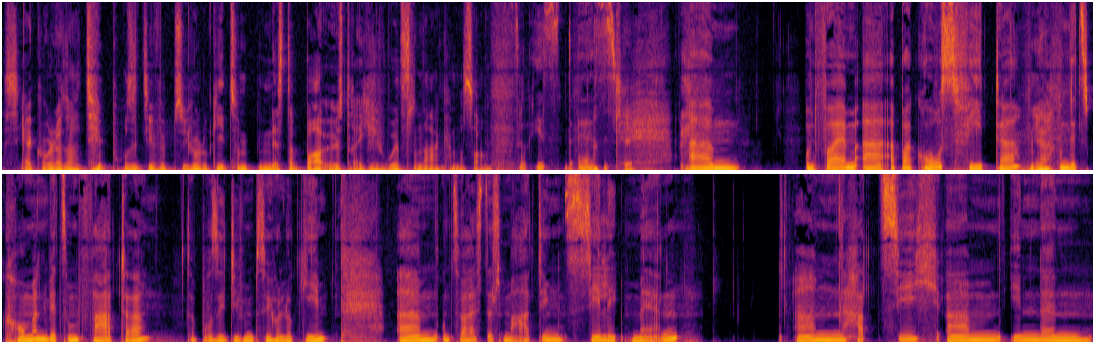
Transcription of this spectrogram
Sehr cool. Also hat die positive Psychologie zumindest ein paar österreichische Wurzeln nach, kann man sagen. So ist es. Okay. Ähm, und vor allem äh, ein paar Großväter. Ja. Und jetzt kommen wir zum Vater der positiven Psychologie. Ähm, und zwar ist das Martin Seligman. Ähm, hat sich ähm, in den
